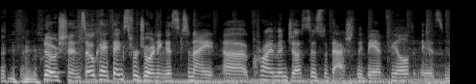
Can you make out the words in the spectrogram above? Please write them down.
notions. Okay, thanks for joining us tonight. Uh, Crime and Justice with Ashley Banfield is.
